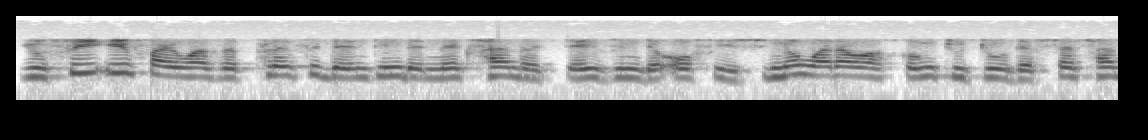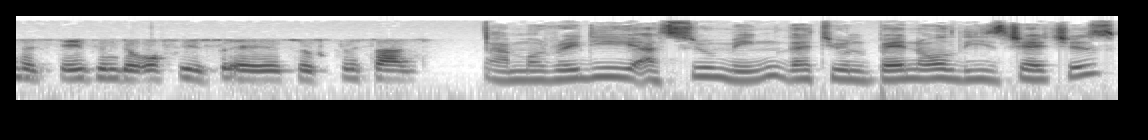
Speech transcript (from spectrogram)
You see, if I was a president in the next hundred days in the office, you know what I was going to do the first hundred days in the office, uh? I'm already assuming that you'll ban all these churches.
